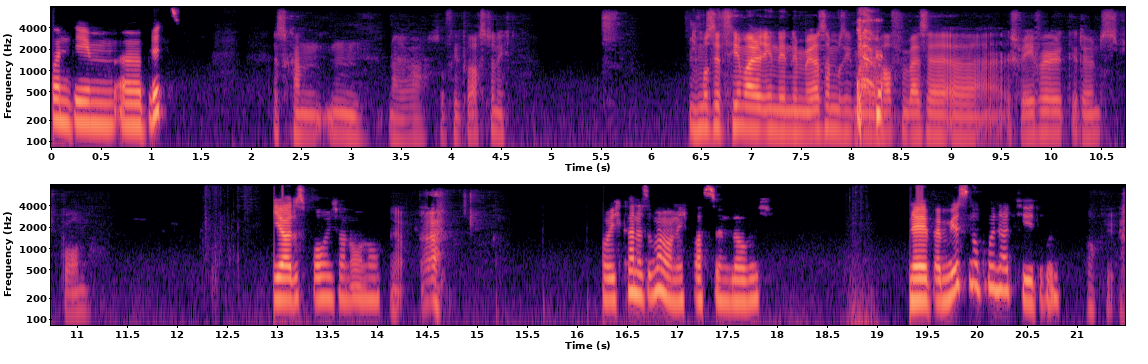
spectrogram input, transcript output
Von dem äh, Blitz. Es kann, hm, naja, so viel brauchst du nicht. Ich muss jetzt hier mal in den Immerser, muss ich mal haufenweise äh, Schwefelgedöns spawnen. Ja, das brauche ich dann auch noch. Ja. Ah, Aber ich kann es immer noch nicht basteln, glaube ich. Nee, bei mir ist nur grüner Tee drin. okay.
